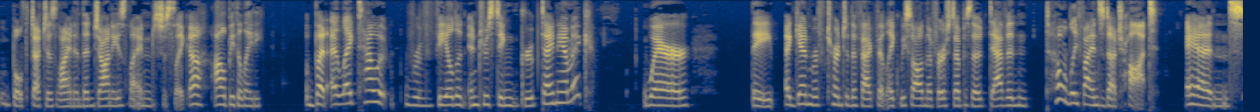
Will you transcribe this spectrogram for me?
Both Dutch's line and then Johnny's line was just like, uh, I'll be the lady. But I liked how it revealed an interesting group dynamic where they again return to the fact that, like we saw in the first episode, D'avin totally finds Dutch hot, and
